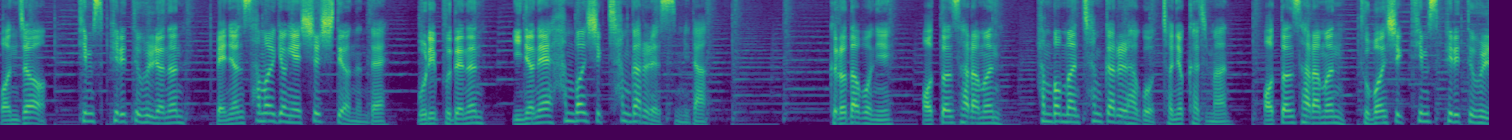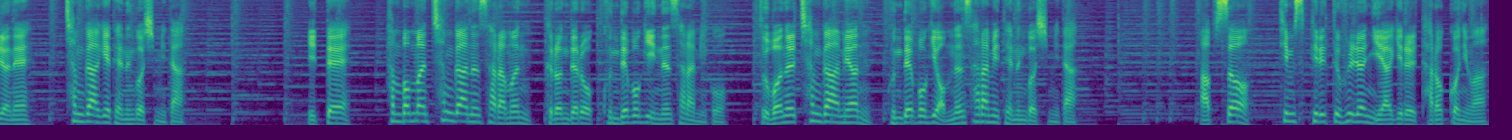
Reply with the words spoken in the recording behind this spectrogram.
먼저 팀 스피리트 훈련은 매년 3월경에 실시되었는데 우리 부대는 2년에 한 번씩 참가를 했습니다. 그러다 보니 어떤 사람은 한 번만 참가를 하고 전역하지만 어떤 사람은 두 번씩 팀 스피리트 훈련에 참가하게 되는 것입니다. 이때 한 번만 참가하는 사람은 그런대로 군대복이 있는 사람이고 두 번을 참가하면 군대복이 없는 사람이 되는 것입니다. 앞서 팀 스피리트 훈련 이야기를 다뤘거니와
